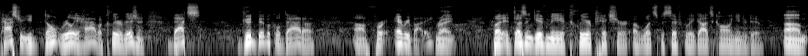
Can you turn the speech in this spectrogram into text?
Pastor, you don't really have a clear vision. That's good biblical data uh, for everybody. Right but it doesn't give me a clear picture of what specifically God's calling you to do. Um,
